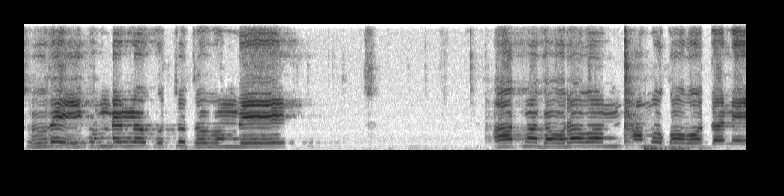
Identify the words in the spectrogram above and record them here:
సూదయి గుండెల్లో గుచ్చుతూ ఉంది. ఆత్మ గౌరవం అమ్ముకోవద్దని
